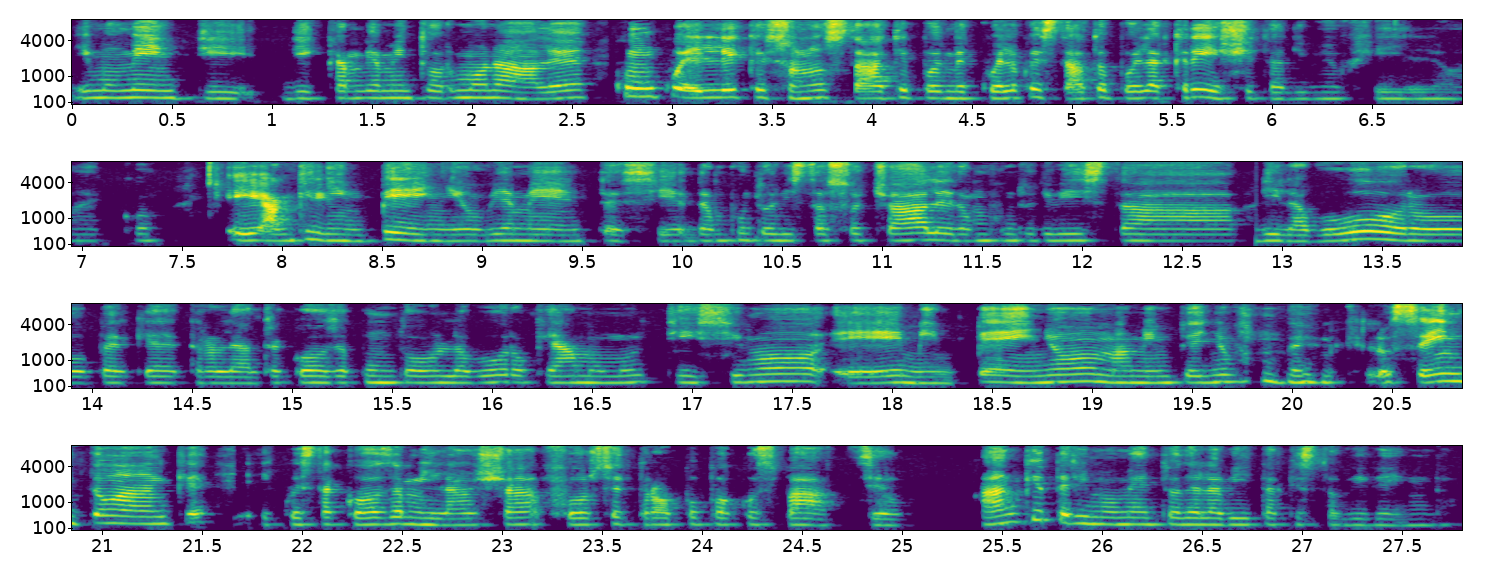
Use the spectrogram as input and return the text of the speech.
i, momenti di cambiamento ormonale con quelli che sono stati poi quello che è stato poi la crescita di mio figlio. Ecco e anche gli impegni ovviamente, sì, da un punto di vista sociale, da un punto di vista di lavoro, perché tra le altre cose appunto ho un lavoro che amo moltissimo e mi impegno, ma mi impegno perché lo sento anche e questa cosa mi lascia forse troppo poco spazio anche per il momento della vita che sto vivendo.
